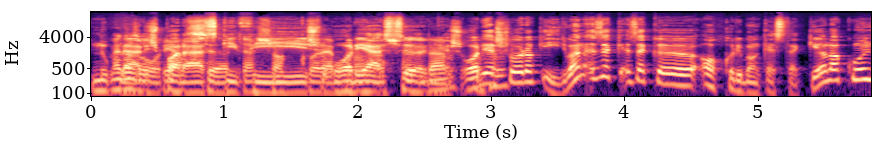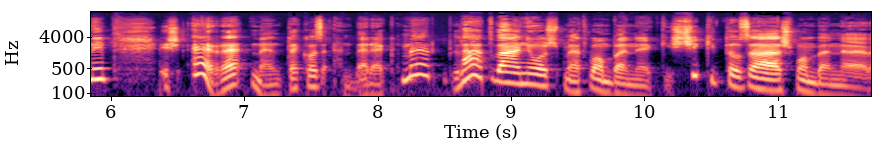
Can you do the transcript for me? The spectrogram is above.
nukleáris parász, skifi, és óriás szörnyes, óriás uh-huh. így van, ezek, ezek akkoriban kezdtek kialakulni, és erre mentek az emberek, mert látványos, mert van benne egy kis sikítozás, van benne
